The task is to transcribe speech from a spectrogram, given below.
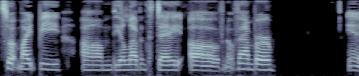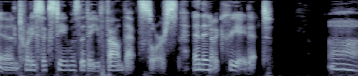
So it might be um, the 11th day of November in 2016 was the day you found that source. And then you're going to create it. Oh,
